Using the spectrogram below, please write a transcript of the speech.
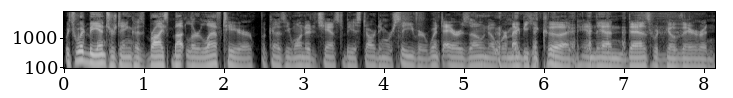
which would be interesting because Brice Butler left here because he wanted a chance to be a starting receiver, went to Arizona where maybe he could, and then Dez would go there and,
